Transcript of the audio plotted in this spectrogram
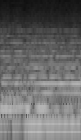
Música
